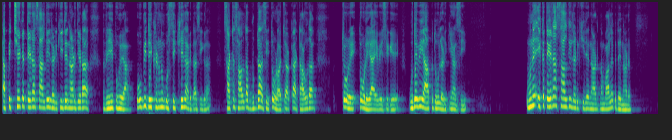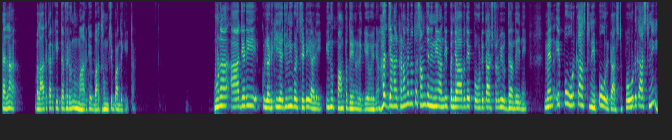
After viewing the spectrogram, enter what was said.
ਆ ਪਿੱਛੇ ਕਿ 13 ਸਾਲ ਦੀ ਲੜਕੀ ਦੇ ਨਾਲ ਜਿਹੜਾ ਰੇਪ ਹੋਇਆ, ਉਹ ਵੀ ਦੇਖਣ ਨੂੰ ਗੁਰਸਿੱਖੀ ਲੱਗਦਾ ਸੀਗਾ 60 ਸਾਲ ਦਾ ਬੁੱਢਾ ਸੀ ਢੋਲਾ ਚਾ ਘਾਟਾ ਉਹਦਾ ਢੋਲੇ ਢੋਲੇ ਆਏ ਵੀ ਸੀਗੇ, ਉਹਦੇ ਵੀ ਆਪ ਦੋ ਲੜਕੀਆਂ ਸੀ। ਉਹਨੇ ਇੱਕ 13 ਸਾਲ ਦੀ ਲੜਕੀ ਦੇ ਨਾਲ, ਨਾਬਾਲਗ ਦੇ ਨਾਲ ਪਹਿਲਾਂ ਬਲਾਤਕਾਰ ਕੀਤਾ, ਫਿਰ ਉਹਨੂੰ ਮਾਰ ਕੇ ਬਾਥਰੂਮ 'ਚ ਬੰਦ ਕੀਤਾ। ਹੁਣ ਆ ਜਿਹੜੀ ਲੜਕੀ ਹੈ ਯੂਨੀਵਰਸਿਟੀ ਵਾਲੀ, ਇਹਨੂੰ ਪੰਪ ਦੇਣ ਲੱਗੇ ਹੋਏ ਨੇ। ਹਰ ਜਣਾ ਖਣਾ ਮੈਨੂੰ ਤਾਂ ਸਮਝ ਨਹੀਂ ਆਉਂਦੀ, ਪੰਜਾਬ ਦੇ ਪੋਡਕਾਸਟਰ ਵੀ ਉਦਾਂ ਦੇ ਨੇ। ਮੈਨੂੰ, ਇਹ ਪੋਡਕਾਸਟ ਨੇ, ਪੋਡਕਾਸਟ ਪੋਡਕਾਸਟ ਨਹੀਂ,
